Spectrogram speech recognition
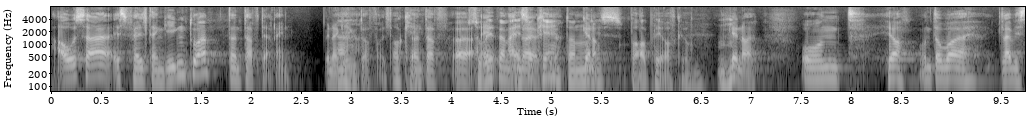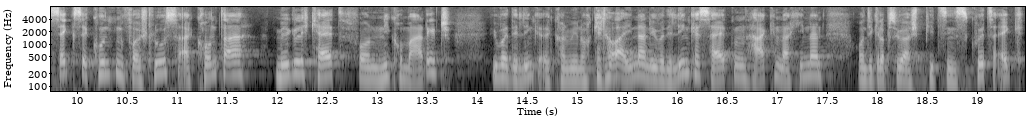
außer es fällt ein Gegentor, dann darf der rein, wenn ein Ah, Gegentor fällt. Okay. Dann darf, äh, so wie ein- beim ein Eishockey, dann genau. ist Powerplay aufgehoben. Mhm. Genau. Und ja, und da war, glaube ich, sechs Sekunden vor Schluss eine Kontermöglichkeit von Nico Maric über die linke, kann mich noch genau erinnern, über die linke Seite, Haken nach innen und ich glaube sogar Spitz ins kurze Eck.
